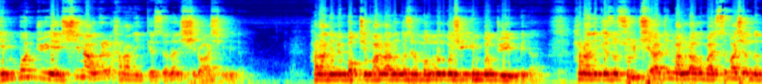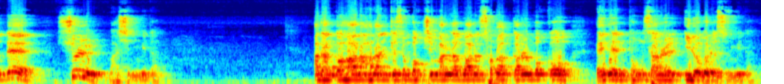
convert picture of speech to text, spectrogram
인본주의의 신앙을 하나님께서는 싫어하십니다. 하나님이 먹지 말라는 것을 먹는 것이 인본주의입니다. 하나님께서 술 취하지 말라고 말씀하셨는데 술 마십니다. 아담과 하나 하나님께서 먹지 말라고 하는 선악과를 먹고 에덴 동산을 잃어버렸습니다.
